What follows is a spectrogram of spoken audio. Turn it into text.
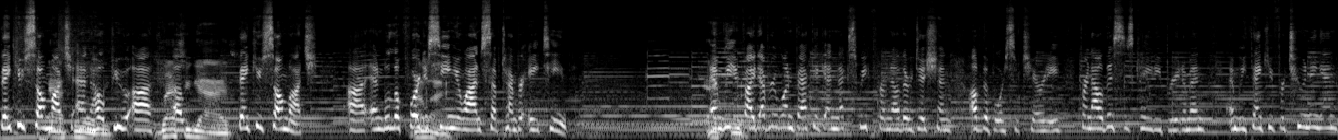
Thank you so much, and hope you. Uh, Bless uh, you guys. Thank you so much. Uh, and we'll look forward to Bye-bye. seeing you on September 18th. And we invite everyone back again next week for another edition of The Voice of Charity. For now, this is Katie Breedeman, and we thank you for tuning in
